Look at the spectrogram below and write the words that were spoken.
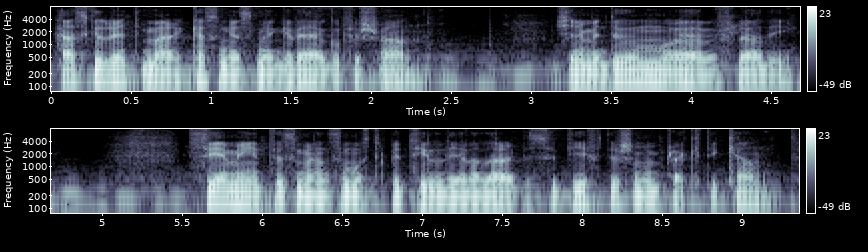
Här skulle det inte märkas om jag smög iväg och försvann. Känner mig dum och överflödig. Ser mig inte som en som måste bli tilldelad arbetsuppgifter som en praktikant.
